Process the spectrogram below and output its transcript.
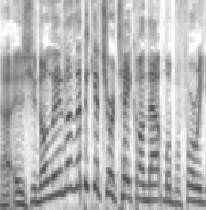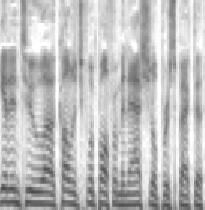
uh, as you know, let, let me get your take on that one before we get into uh, college football from a national perspective.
